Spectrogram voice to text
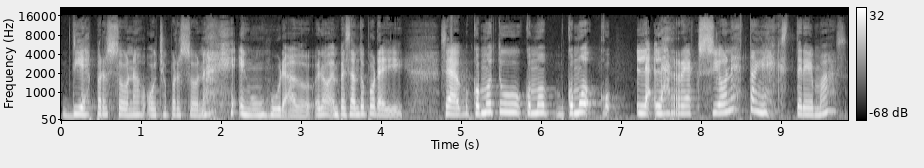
10 personas, 8 personas en un jurado, bueno, empezando por allí. O sea, cómo tú, cómo, cómo, la- las reacciones tan extremas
